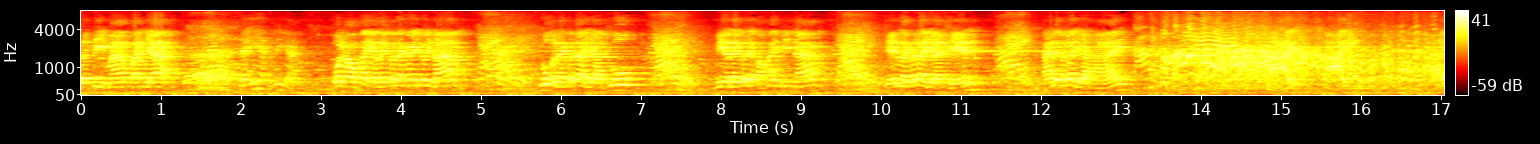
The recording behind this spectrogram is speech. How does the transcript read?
สติมาปัญญาจะเอี้ยนี่ไงคนเราให้อะไรก็ได้ให้ด้วยน้ำทุกอะไรก็ได้อย่าทุกข์มีอะไรก็ได้ขอให้มีน้ำเข็นอะไรก็ได้อย่าเข็นหายอะไรก็ได้อย่าหายหายหายหาย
